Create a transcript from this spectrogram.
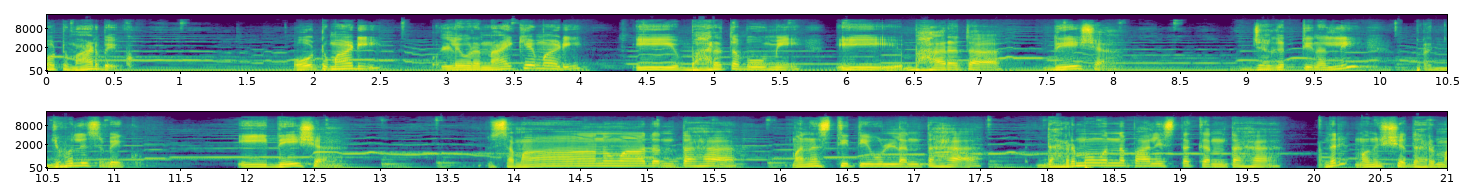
ಓಟು ಮಾಡಬೇಕು. ಓಟು ಮಾಡಿ, ಒಳ್ಳೆಯವರನ್ನು ಆಯ್ಕೆ ಮಾಡಿ ಈ ಭಾರತ ಭೂಮಿ, ಈ ಭಾರತ ದೇಶ ಜಗತ್ತಿನಲ್ಲಿ ಪ್ರಜ್ವಲಿಸಬೇಕು. ಈ ದೇಶ ಸಮಾನವಾದಂತಹ ಮನಸ್ಥಿತಿ ಉಳ್ಳಂತಹ ಧರ್ಮವನ್ನು ಪಾಲಿಸ್ತಕ್ಕಂತಹ, ಅಂದರೆ ಮನುಷ್ಯ ಧರ್ಮ.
